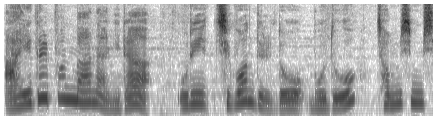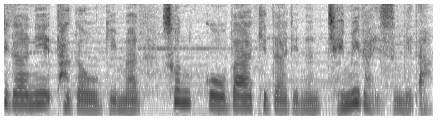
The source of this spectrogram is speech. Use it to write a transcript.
아이들뿐만 아니라 우리 직원들도 모두 점심시간이 다가오기만 손꼽아 기다리는 재미가 있습니다.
